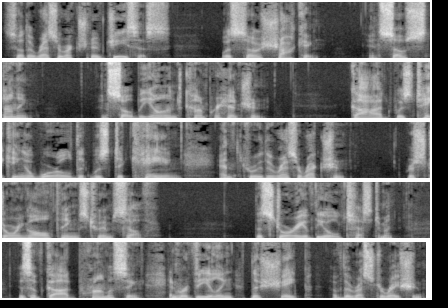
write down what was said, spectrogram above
So the resurrection of Jesus was so shocking and so stunning and so beyond comprehension. God was taking a world that was decaying and through the resurrection, restoring all things to himself. The story of the Old Testament is of God promising and revealing the shape of the restoration.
